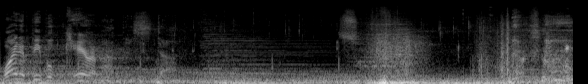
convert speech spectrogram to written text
Why do people care about this stuff? Well, well.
